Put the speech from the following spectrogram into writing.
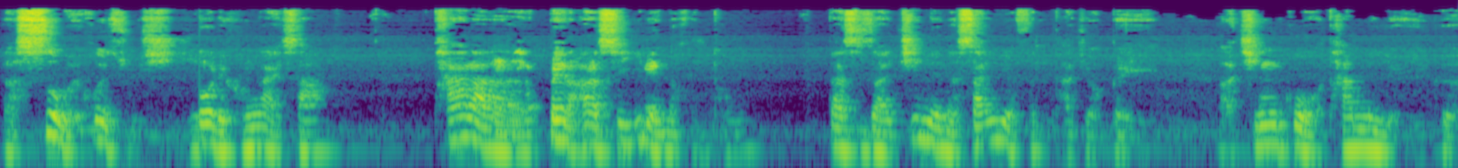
呃市委会主席多里坤艾沙，他呢背了二十一年的红通，但是在今年的三月份，他就被啊经过他们有一个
